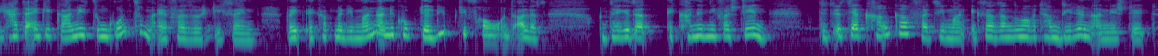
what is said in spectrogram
Die hatte eigentlich gar nicht so einen Grund zum eifersüchtig sein. Weil ich, ich habe mir den Mann angeguckt, der liebt die Frau und alles. Und der hat gesagt, ich kann das nicht verstehen. Das ist ja krankhaft, falls jemand. Ich sage, sagen Sie mal, was haben Sie denn angestellt?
